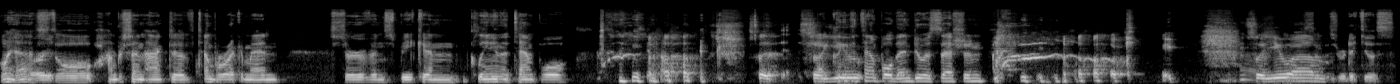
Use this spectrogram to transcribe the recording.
oh yeah, Or- still 100% active, temple recommend, serving, speaking, cleaning the temple. you so so I clean you the temple, then do a session. okay. So you, um, it was ridiculous.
